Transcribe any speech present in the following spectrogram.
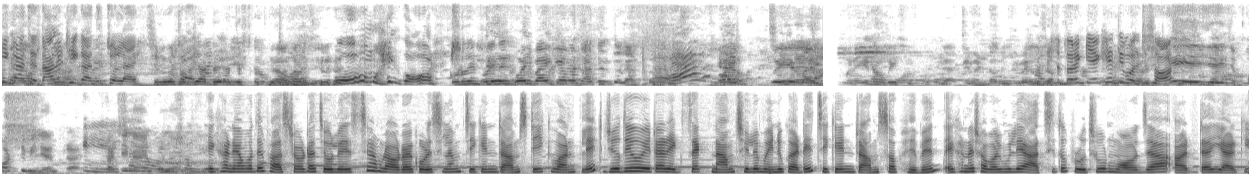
ঠিক আছে তাহলে ঠিক আছে চলে আয়। ছেলেগুলো সব অ্যাডজাস্ট করতে ও মাই গড কোনদিন ওই বাইকে আমরা চারজন চলে আসতাম। হ্যাঁ? হ্যাঁ, ওই বাইক এটাও বেশি পেমেন্টটাও বেশি তোরা কে খেতে বলছিস সস? এই যে এই যে 40 মিলিয়ন প্রায় 39.1 এখানে আমাদের ফার্স্ট অর্ডার চলে এসেছে আমরা অর্ডার করেছিলাম চিকেন ড্রাম স্টিক ওয়ান প্লেট যদিও এটার এক্স্যাক্ট নাম ছিল মেনু কার্ডে চিকেন ড্রামস অফ হেভেন এখানে সবাই মিলে আছি তো প্রচুর মজা আড্ডা ইয়ার্কি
